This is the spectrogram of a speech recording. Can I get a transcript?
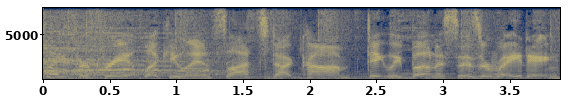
Play for free at LuckyLandSlots.com. Daily bonuses are waiting.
